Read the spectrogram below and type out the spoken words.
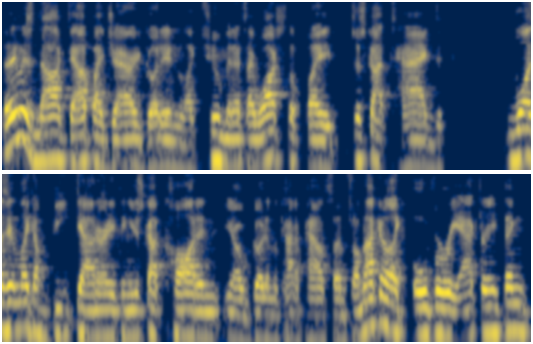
Then he was knocked out by Jared Gooden in like two minutes. I watched the fight, just got tagged. Wasn't like a beatdown or anything. He just got caught and you know good Gooden kind of pounced on him. So I'm not gonna like overreact or anything.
